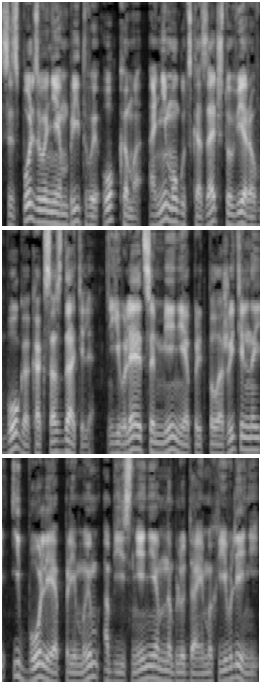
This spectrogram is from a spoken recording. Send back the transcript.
с использованием бритвы Оккама они могут сказать, что вера в Бога как Создателя является менее предположительной и более прямым объяснением наблюдаемых явлений,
